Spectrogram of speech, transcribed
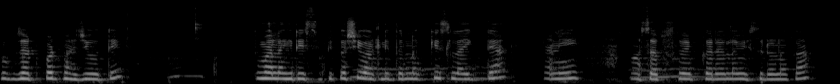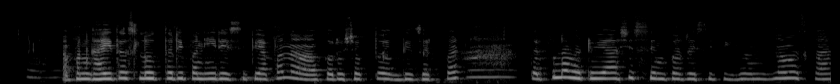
खूप झटपट भाजी होते. तुम्हाला ही रेसिपी कशी वाटली तर नक्कीच लाईक द्या आणि सबस्क्राईब करायला विसरू नका. आपण घाईत असलो तरी पण ही रेसिपी आपण करू शकतो अगदी झटपट. तर पुन्हा भेटूया अशीच सिंपल रेसिपी घेऊन. नमस्कार.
